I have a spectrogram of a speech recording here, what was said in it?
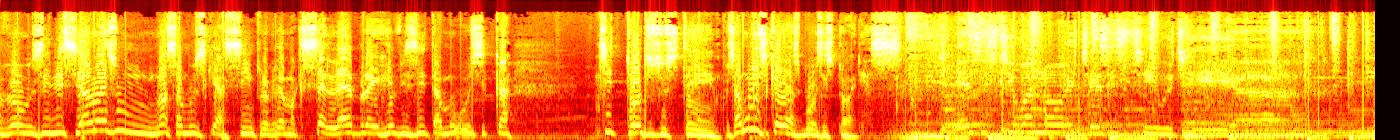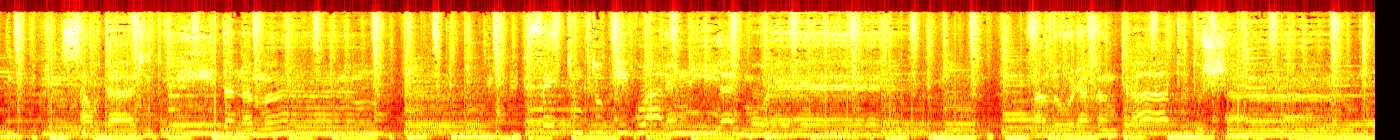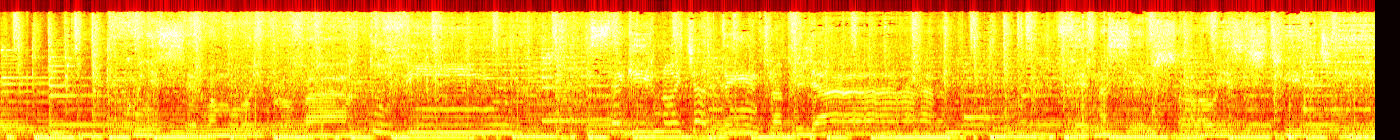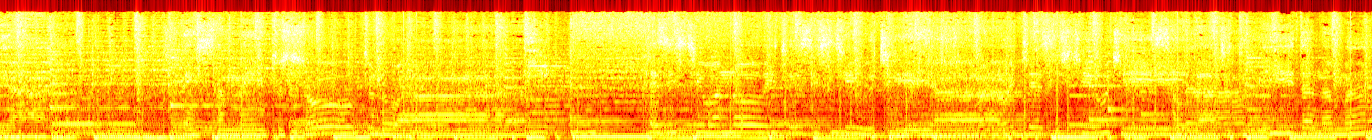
Vamos iniciar mais um Nossa Música é Assim, programa que celebra e revisita a música de todos os tempos, a música e as boas histórias. Existiu a noite, existiu o dia, saudade doída na mão, brilhar, ver nascer o sol e existir o dia, pensamento solto no ar. Existiu a noite, existiu o dia, a noite existiu o dia, saudade doída na mão,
